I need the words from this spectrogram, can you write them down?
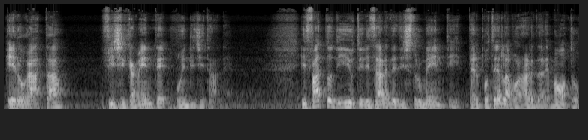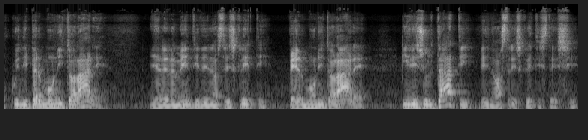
erogata fisicamente o in digitale. Il fatto di utilizzare degli strumenti per poter lavorare da remoto, quindi per monitorare gli allenamenti dei nostri iscritti, per monitorare i risultati dei nostri iscritti stessi,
